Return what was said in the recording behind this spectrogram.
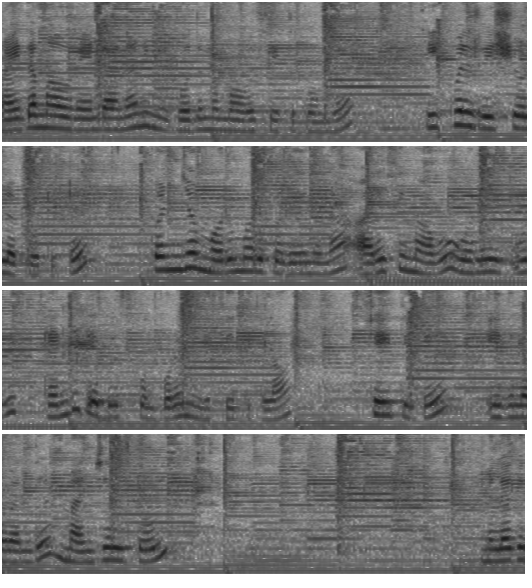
மைதா மாவு வேண்டாம்னா நீங்கள் கோதுமை மாவு சேர்த்துக்கோங்க. ஈக்குவல் ரேஷியோவில் போட்டுட்டு கொஞ்சம் மொறுமொறுப்பு வேணும்னா அரிசி மாவு ஒரு ஒரு ரெண்டு டேபிள் ஸ்பூன் கூட நீங்கள் சேர்த்துக்கலாம். சேர்த்துட்டு இதில் வந்து மஞ்சள் தூள் மிளகு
